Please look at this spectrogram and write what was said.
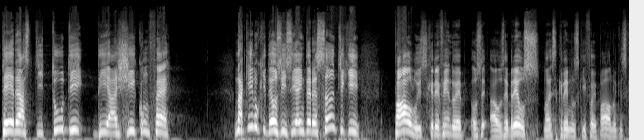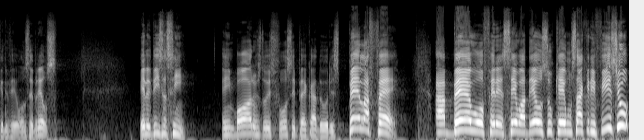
ter a atitude de agir com fé. Naquilo que Deus disse, é interessante que Paulo, escrevendo aos Hebreus, nós cremos que foi Paulo que escreveu aos Hebreus, ele diz assim: embora os dois fossem pecadores, pela fé, Abel ofereceu a Deus o que? Um sacrifício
